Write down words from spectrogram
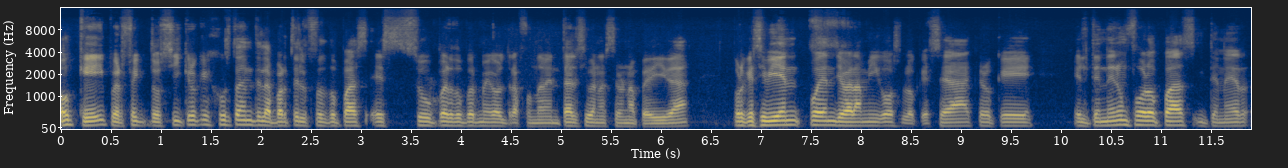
Ok, perfecto. Sí, creo que justamente la parte del Photopass es súper, duper, mega, ultra fundamental si van a hacer una pedida. Porque si bien pueden llevar amigos, lo que sea, creo que el tener un Photopass y tener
